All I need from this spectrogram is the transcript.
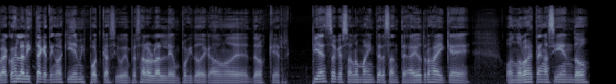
a, coger la lista que tengo aquí de mis podcasts y voy a empezar a hablarle un poquito de cada uno de, los que pienso que son los más interesantes. Hay otros ahí que o no los están haciendo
